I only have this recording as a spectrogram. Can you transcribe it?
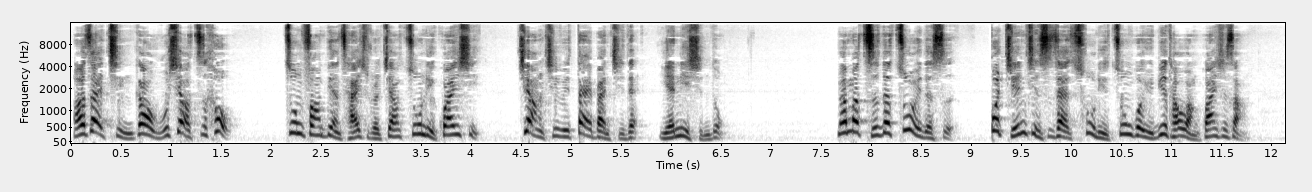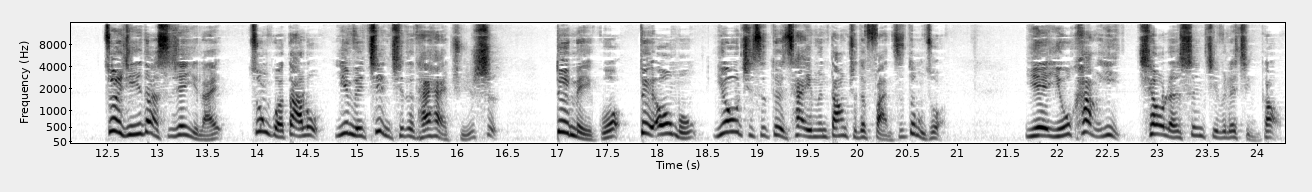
而在警告无效之后，中方便采取了将中立关系降级为代办级的严厉行动。那么值得注意的是，不仅仅是在处理中国与立陶宛关系上，最近一段时间以来，中国大陆因为近期的台海局势。对美国、对欧盟，尤其是对蔡英文当局的反制动作，也由抗议悄然升级为了警告。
